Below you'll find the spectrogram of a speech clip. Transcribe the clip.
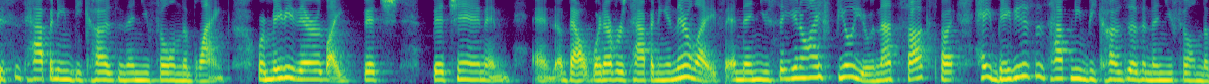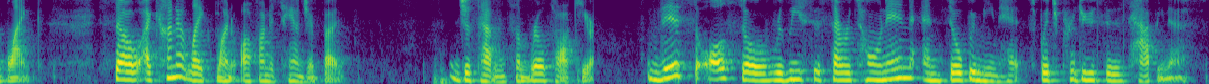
this is happening because, and then you fill in the blank. Or maybe they're like bitch, bitching and and about whatever's happening in their life and then you say you know i feel you and that sucks but hey maybe this is happening because of and then you fill in the blank. So i kind of like went off on a tangent but just having some real talk here. This also releases serotonin and dopamine hits which produces happiness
